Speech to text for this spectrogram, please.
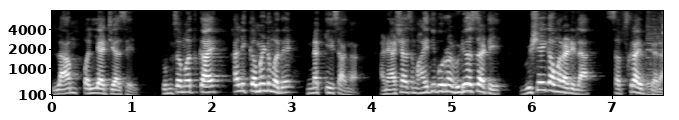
लांब पल्ल्याची असेल? तुमचं मत काय? खाली कमेंटमध्ये नक्की सांगा. आणि अशाच माहितीपूर्ण व्हिडिओसाठी विषय का मराठीला सबस्क्राईब करा.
